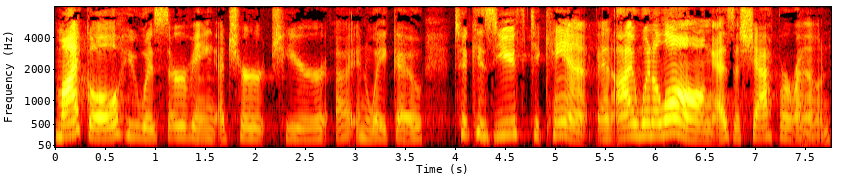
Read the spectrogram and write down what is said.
Michael, who was serving a church here uh, in Waco, took his youth to camp, and I went along as a chaperone.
